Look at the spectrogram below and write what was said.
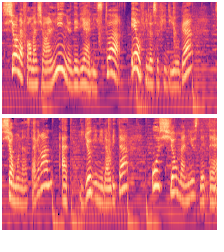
sur la formation en ligne dédiée à l'histoire et aux philosophies du yoga, sur mon Instagram, at yoginilaurita, ou sur ma newsletter.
